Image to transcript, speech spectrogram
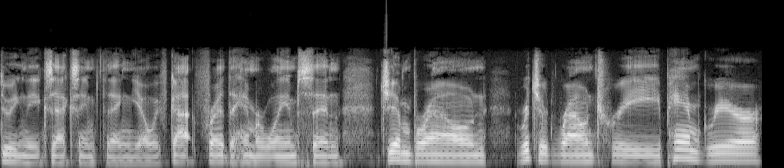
doing the exact same thing. You know, we've got Fred the Hammer Williamson, Jim Brown, Richard Roundtree, Pam Grier.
